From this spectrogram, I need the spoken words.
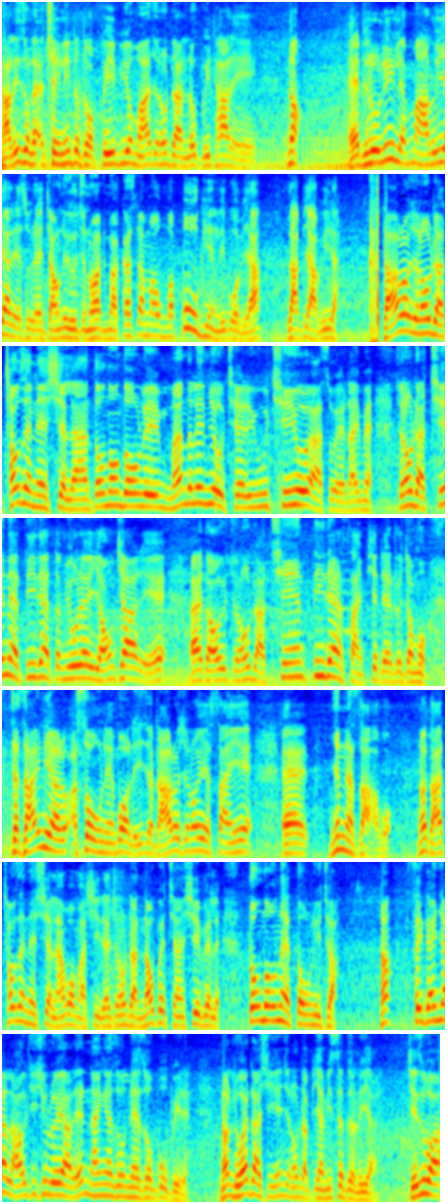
ဒါလေးဆိုလည်းအချိန်လေးတော်တော်ပေးပြီးတော့မှကျွန်တော်ဒါလုပ်ပေးထားတယ်နော်အဲဒီလိုလေးလည်းမှာလို့ရတယ်ဆိုတဲ့အကြောင်းလေးကိုကျွန်တော်ကဒီမှာ customer ကိုမပို့ခင်လေးပေါ့ဗျာလာပြပေးတာဒါကတော့ကျွန်တော်တို့ဒါ68လမ်း3334မန္တလေးမြို့ချယ်ရီဦးချင်းရိုးရဆိုတဲ့အတိုင်းပဲကျွန်တော်တို့ဒါချင်းတဲ့တီးတဲ့တစ်မျိုးလေးရောင်းချတယ်အဲဒါကိုကျွန်တော်တို့ဒါချင်းတီးတဲ့ဆိုင်ဖြစ်တဲ့အတွက်ကြောင့်မို့ဒီဇိုင်းတွေကတော့အစုံလင်ပေါ့လေဒါကတော့ကျွန်တော်ရဲ့ဆိုင်ရဲ့အဲညနေစာပေါ့ နော်ဒါ68လမ်းပေါ်မှာရှိတယ်ကျွန်တော်တို့ဒါနောက်ဘက်ချမ်းရှေ့ဘက်လေ33နဲ့3လေးကြာနော်စိတ်တိုင်းကြလာအောင်ကြည့်ရှုလို့ရတယ်နိုင်ငံစုံနယ်စုံပို့ပေးတယ်နော်လိုအပ်တာရှိရင်ကျွန်တော်တို့ဒါပြန်ပြီးဆက်သွယ်လို့ရတယ်ကျေးဇူးပါ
